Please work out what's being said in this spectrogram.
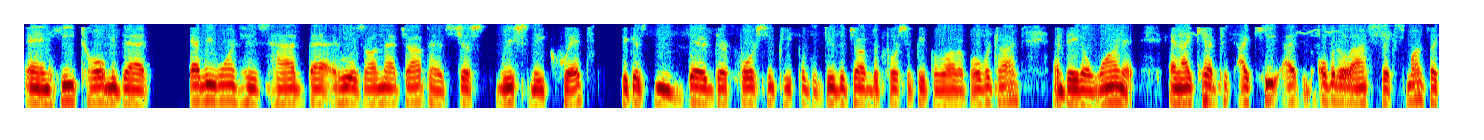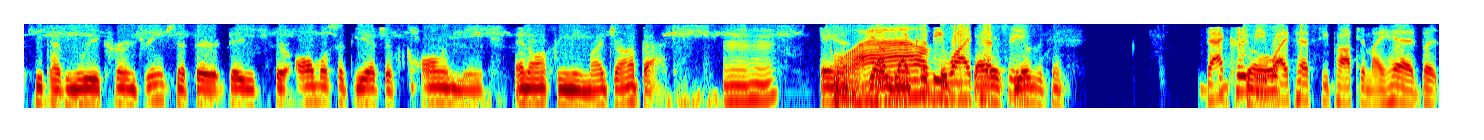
and he told me that everyone who's had that who was on that job has just recently quit because they're they're forcing people to do the job. They're forcing people a lot of overtime, and they don't want it. And I kept I keep I, over the last six months I keep having recurring dreams that they're they they're almost at the edge of calling me and offering me my job back. hmm And Wow. Yeah, that could be why Pepsi- the other thing. That could be why Pepsi popped in my head, but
